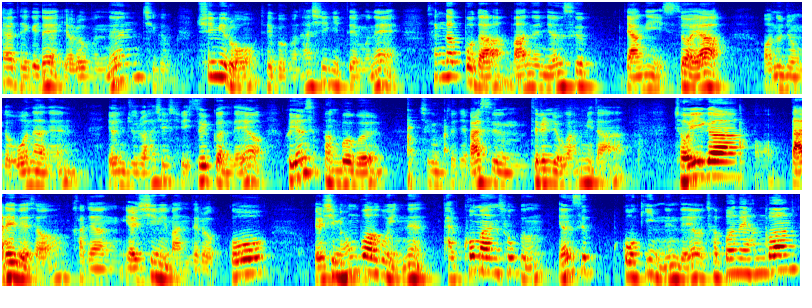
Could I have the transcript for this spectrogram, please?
해야 돼. 여러분은 지금 취미로 대부분 하시기 때문에 생각보다 많은 연습 양이 있어야 어느 정도 원하는 연주를 하실 수 있을 건데요. 그 연습 방법을 지금부터 이제 말씀드리려고 합니다. 저희가 어, 나랩에서 가장 열심히 만들었고 열심히 홍보하고 있는 달콤한 소금 연습곡이 있는데요. 저번에 한번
